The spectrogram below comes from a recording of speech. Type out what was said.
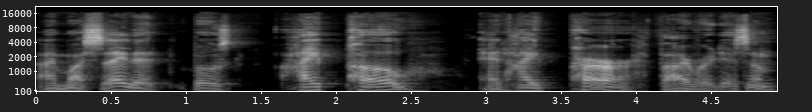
I must say that both hypo and hyperthyroidism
